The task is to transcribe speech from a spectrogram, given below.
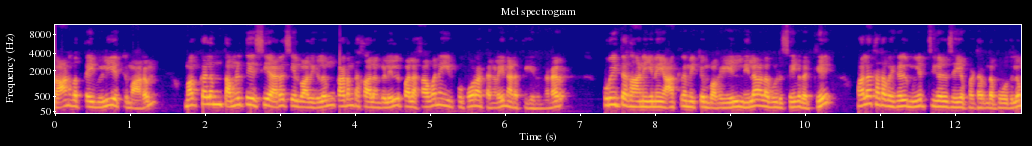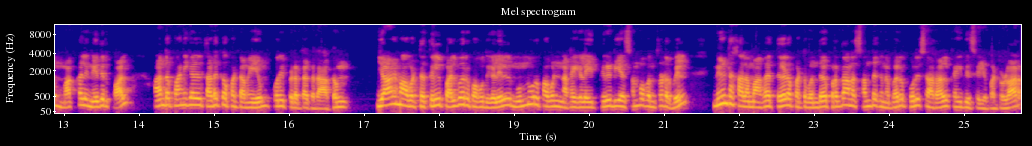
இராணுவத்தை வெளியேற்றுமாறும் மக்களும் தமிழ் தேசிய அரசியல்வாதிகளும் கடந்த காலங்களில் பல கவன ஈர்ப்பு போராட்டங்களை நடத்தியிருந்தனர். குறித்த காணியினை ஆக்கிரமிக்கும் வகையில் நில அளவீடு செய்வதற்கு பல தடவைகள் முயற்சிகள் செய்யப்பட்டிருந்த போதிலும் மக்களின் எதிர்ப்பால் அந்த பணிகள் தடுக்கப்பட்டமையும் குறிப்பிடத்தக்கதாகும். யாழ் மாவட்டத்தில் பல்வேறு பகுதிகளில் முன்னூறு பவுன் நகைகளை திருடிய சம்பவம் தொடர்பில் நீண்ட காலமாக தேடப்பட்டு வந்த பிரதான சந்தக நபர் போலீசாரால் கைது செய்யப்பட்டுள்ளார்.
